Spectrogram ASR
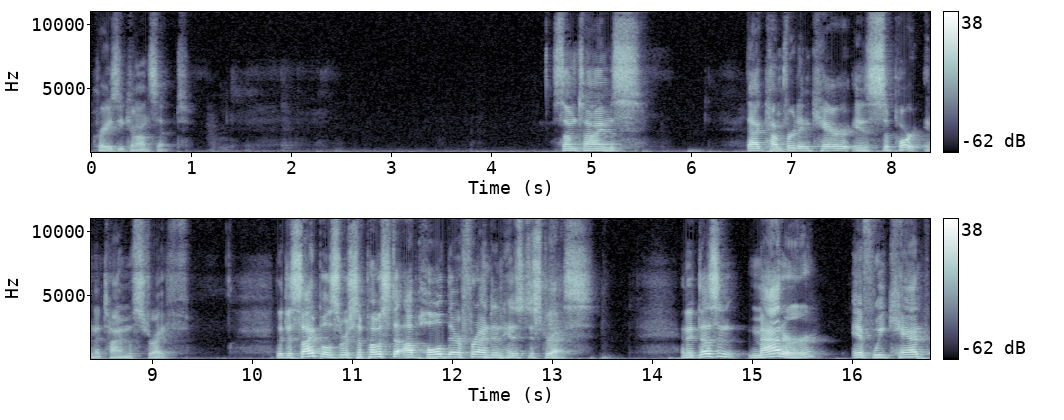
Crazy concept. Sometimes that comfort and care is support in a time of strife. The disciples were supposed to uphold their friend in his distress. And it doesn't matter if we can't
